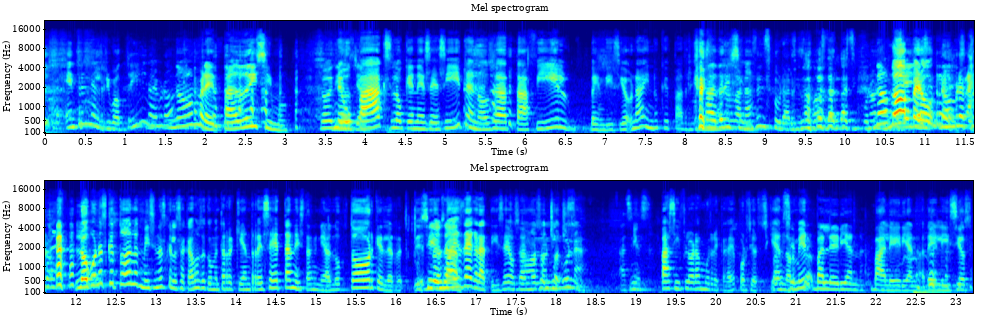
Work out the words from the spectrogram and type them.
Entra en el ribotril, ¿no, bro? No, hombre, padrísimo. No, Neupax, lo que necesiten, o sea, Tafil, bendición. Ay, no, qué padre. Padrísimo. Van a censurar, no, no, pero lo bueno es que todas las medicinas que les acabamos de comentar requieren receta, necesitan ir al doctor, que le sí, no, o sea, es de gratis, ¿eh? o sea, no, son ninguna. Así es. Pasiflora muy rica, ¿eh? Por cierto, si quieren dormir. Valeriana. Valeriana, deliciosa.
